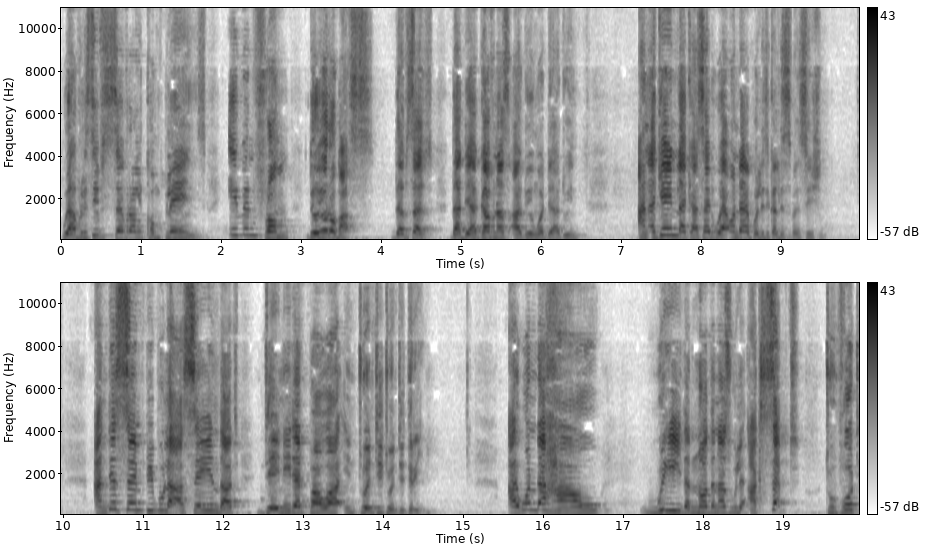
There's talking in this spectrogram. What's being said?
we have received several complaints, even from the Yorubas themselves, that their governors are doing what they are doing. And again, like I said, we are under a political dispensation. And these same people are saying that they needed power in 2023. I wonder how we, the Northerners, will accept to vote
